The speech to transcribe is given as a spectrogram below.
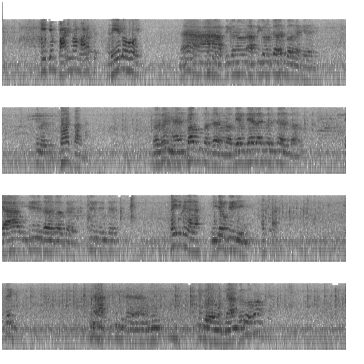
એ જેમ પાણીમાં માણસ રહેલો હોય? ના આ આફ્રિકનો આફ્રિકનો સહજ ભાવના કહેવાય. શું બોલું? સહજ ભાવના બરોબર ને? અને ટોપ ઉપર સહજ ભાવ બે બે બાજુ સહજ ભાવ તે ઉતરીને સહજ ભાવ કરે. શું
